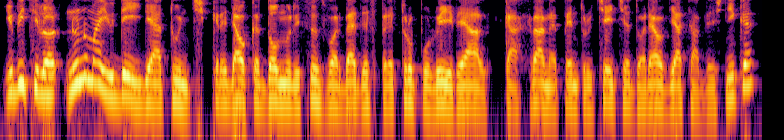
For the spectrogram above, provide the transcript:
Iubiților, nu numai iudeii de atunci credeau că Domnul Isus vorbea despre trupul lui real ca hrană pentru cei ce doreau viața veșnică,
